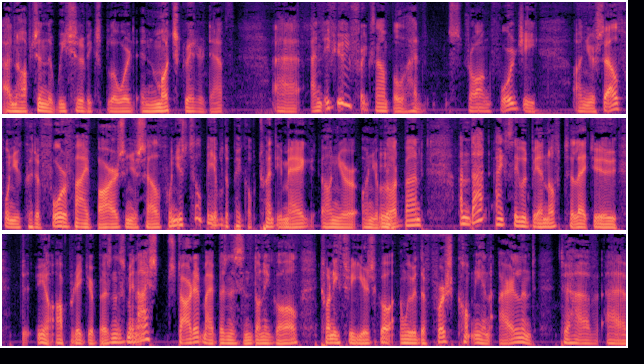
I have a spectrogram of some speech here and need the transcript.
an option that we should have explored in much greater depth. Uh, and if you, for example, had strong 4G on yourself when you could have four or five bars on yourself when. You'd still be able to pick up 20 meg on your on your mm. broadband, and that actually would be enough to let you you know, operate your business. I mean, I started my business in Donegal 23 years ago, and we were the first company in Ireland to have uh,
